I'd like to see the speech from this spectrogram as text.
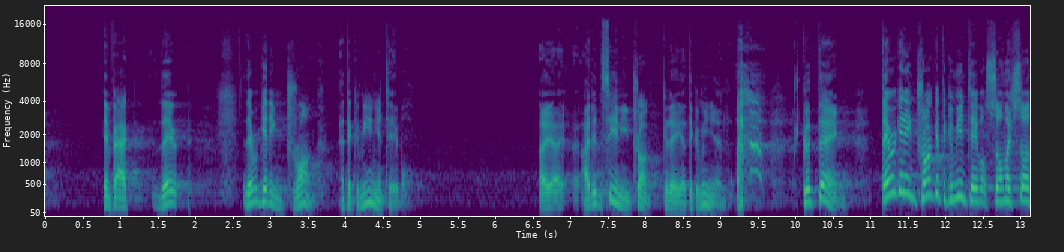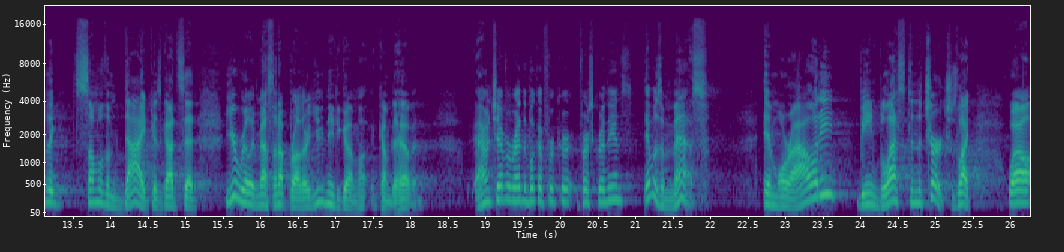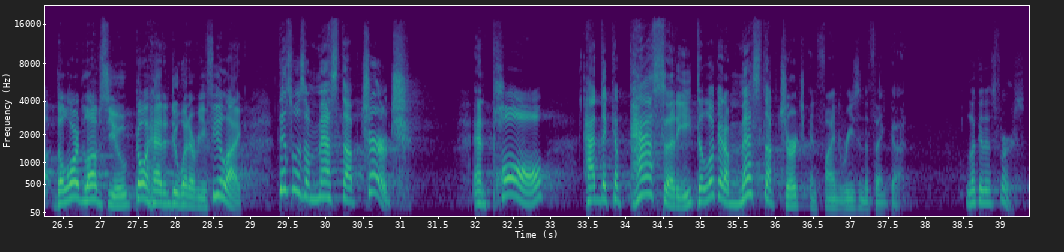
In fact, they, they were getting drunk at the communion table. I, I, I didn't see any drunk today at the communion. Good thing. They were getting drunk at the communion table, so much so that some of them died because God said, You're really messing up, brother. You need to come, come to heaven. Haven't you ever read the book of First Corinthians? It was a mess. Immorality, being blessed in the church. It's like, well, the Lord loves you. Go ahead and do whatever you feel like. This was a messed up church. And Paul had the capacity to look at a messed up church and find reason to thank God. Look at this verse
